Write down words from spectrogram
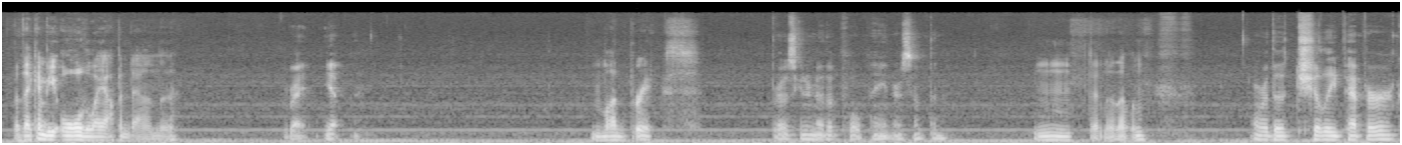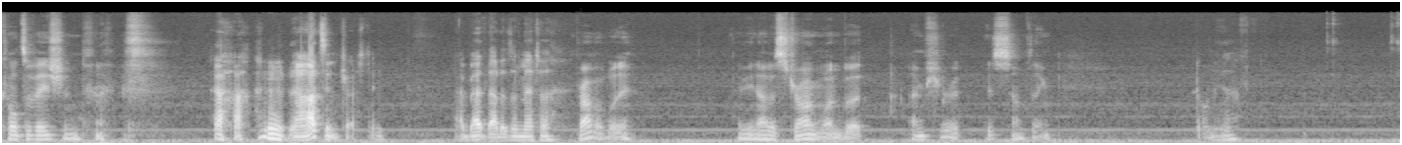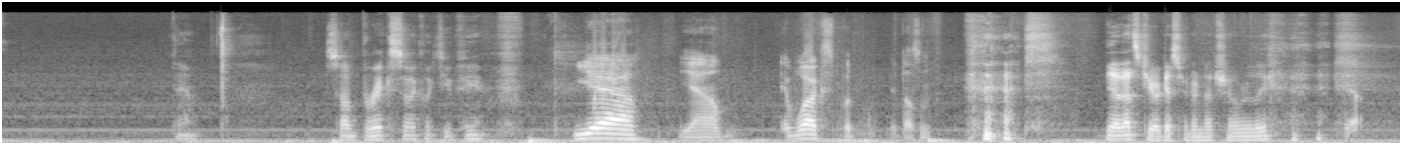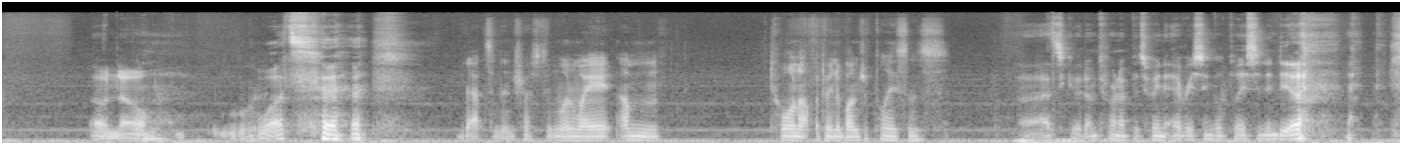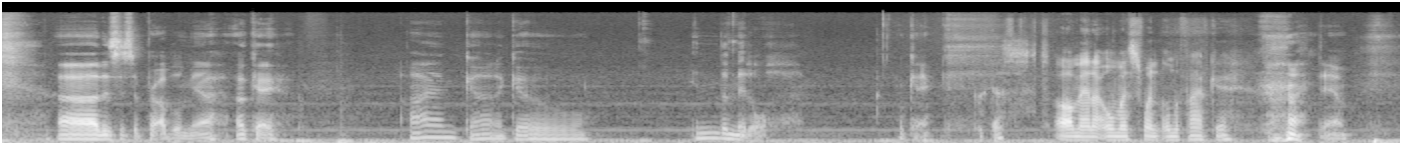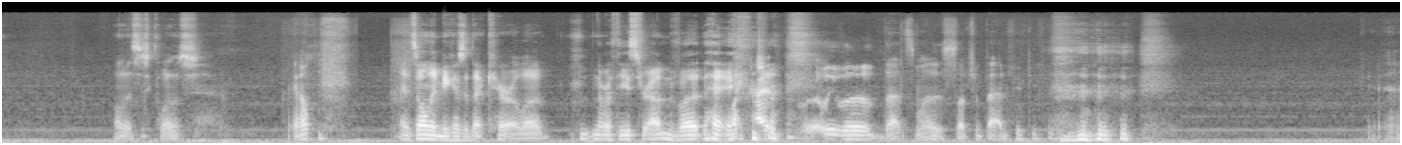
but they can be all the way up and down there. right, yep. Mud bricks. Bro's gonna know the pull paint or something, Hmm, don't know that one. Or the chili pepper cultivation. now that's interesting. I bet that is a meta. Probably. Maybe not a strong one, but I'm sure it is something. Going here. Damn. Saw bricks, so I clicked UP. Yeah, yeah, it works, but it doesn't. yeah, that's GeoGuessr in a nutshell, really. Yeah. Oh no. Ooh, What? that's an interesting one. Wait, I'm torn up between a bunch of places. Uh, that's good. I'm torn up between every single place in India. uh, this is a problem, yeah. Okay. I'm gonna go in the middle. Okay. Yes. Oh man, I almost went on the 5k. Damn. Oh, this is close. Yep. It's only because of that Kerala Northeast round, but hey. Like, I, really, the that's my such a bad 50. Yeah.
